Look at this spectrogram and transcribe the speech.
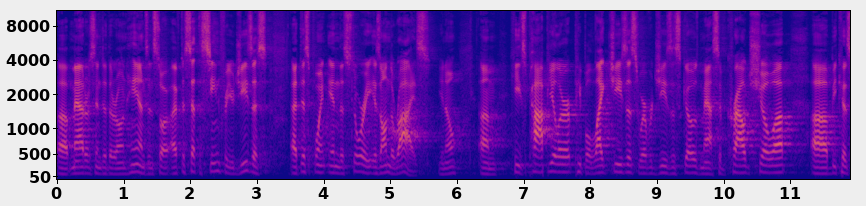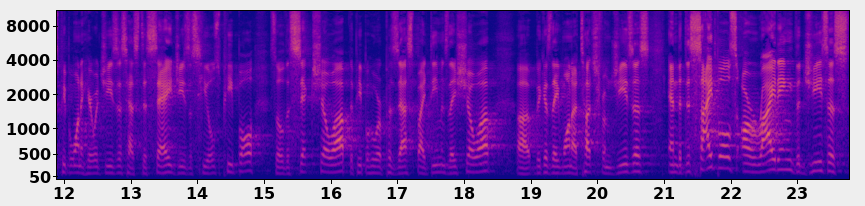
uh, matters into their own hands. And so, I have to set the scene for you. Jesus, at this point in the story, is on the rise, you know? Um, he's popular. People like Jesus. Wherever Jesus goes, massive crowds show up uh, because people want to hear what Jesus has to say. Jesus heals people. So the sick show up. The people who are possessed by demons, they show up uh, because they want a touch from Jesus. And the disciples are riding the Jesus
